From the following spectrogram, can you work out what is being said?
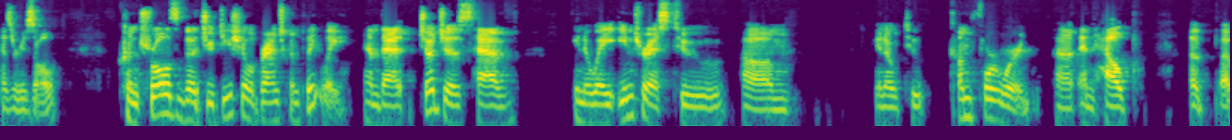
as a result, controls the judicial branch completely, and that judges have, in a way, interest to, um, you know, to come forward uh, and help uh, uh,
